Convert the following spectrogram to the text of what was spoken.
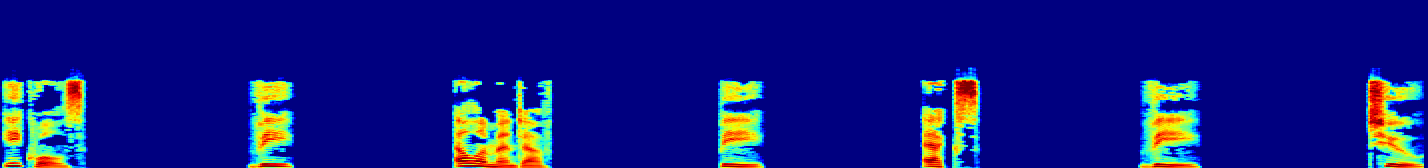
equals v element of b x v 2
